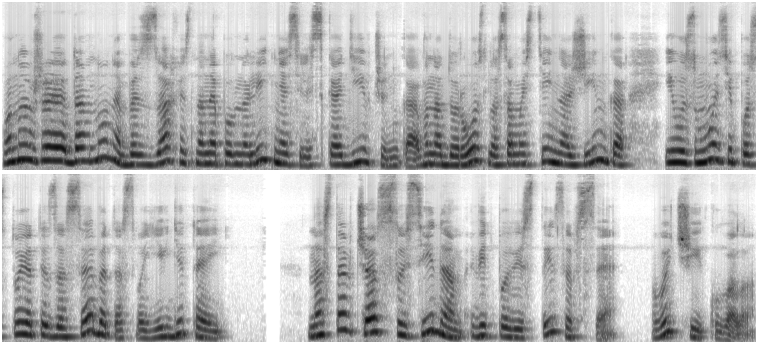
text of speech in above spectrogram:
Вона вже давно не беззахисна, неповнолітня сільська дівчинка, вона доросла, самостійна жінка і у змозі постояти за себе та своїх дітей. Настав час сусідам відповісти за все, вичікувала.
